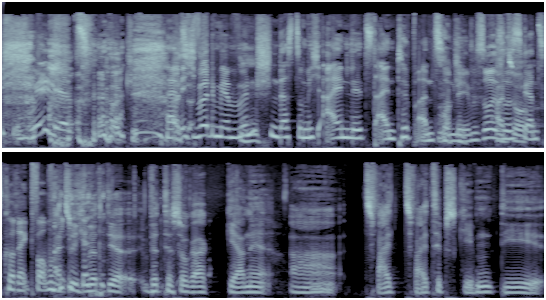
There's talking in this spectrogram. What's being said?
Ich will jetzt. okay. also, ich würde mir hm. wünschen, dass du mich einlädst, einen Tipp anzunehmen. Okay. So ist also, es ganz korrekt formuliert. Also ich würde dir, würd dir sogar gerne äh, zwei, zwei Tipps geben, die,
